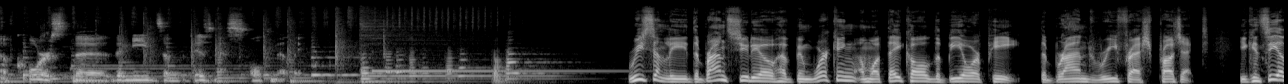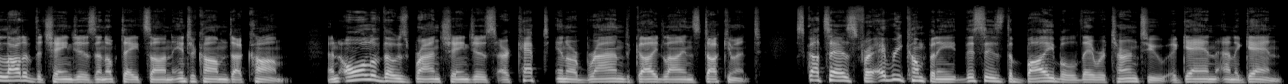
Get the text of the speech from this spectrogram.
of course, the, the needs of the business ultimately. Recently, the brand studio have been working on what they call the BRP, the Brand Refresh Project. You can see a lot of the changes and updates on intercom.com. And all of those brand changes are kept in our brand guidelines document. Scott says for every company, this is the Bible they return to again and again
